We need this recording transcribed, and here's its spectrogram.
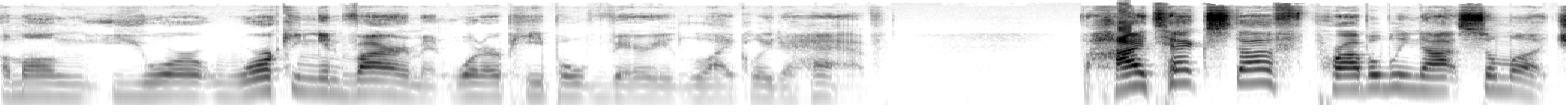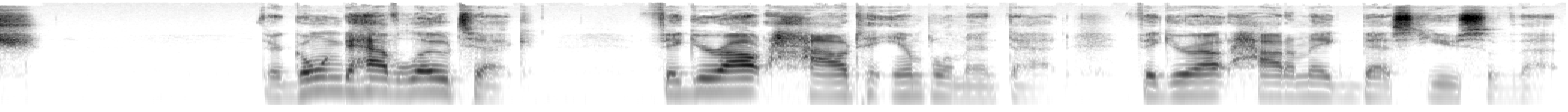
among your working environment? What are people very likely to have? The high tech stuff, probably not so much. They're going to have low tech. Figure out how to implement that. Figure out how to make best use of that.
